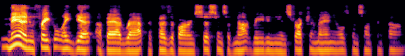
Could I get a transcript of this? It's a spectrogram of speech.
men frequently get a bad rap because of our insistence of not reading the instruction manuals when something comes.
